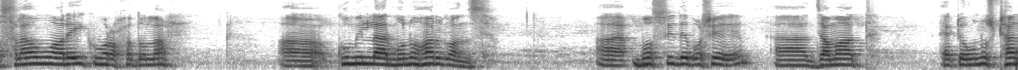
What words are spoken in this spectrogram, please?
আসসালামু আলাইকুম রহমতুল্লাহ। কুমিল্লার মনোহরগঞ্জ মসজিদে বসে জামাত একটা অনুষ্ঠান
